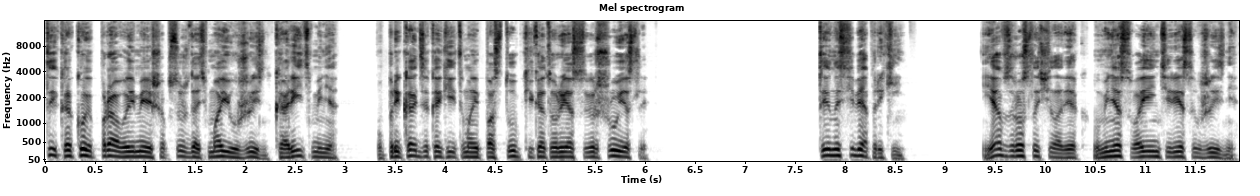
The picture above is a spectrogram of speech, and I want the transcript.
Ты какое право имеешь обсуждать мою жизнь, корить меня, упрекать за какие-то мои поступки, которые я совершу, если... Ты на себя прикинь. Я взрослый человек, у меня свои интересы в жизни.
